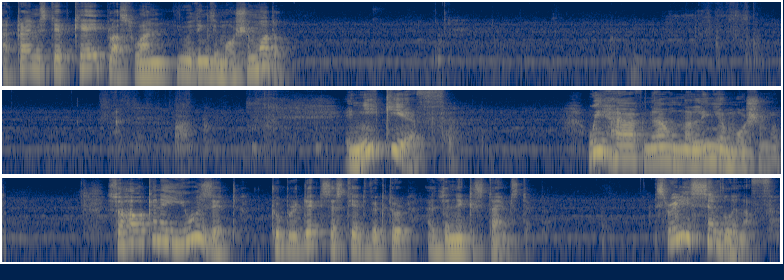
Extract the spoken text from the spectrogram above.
at time step k plus 1 using the motion model. EKF, we have now nonlinear motion model. So how can I use it to predict the state vector at the next time step? It's really simple enough.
